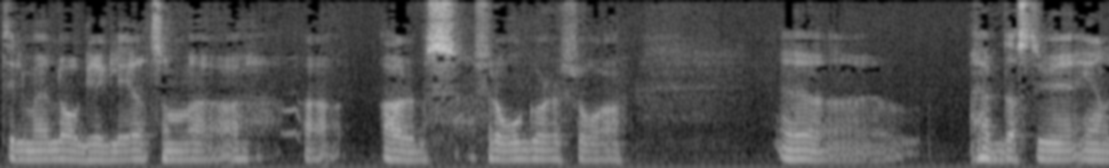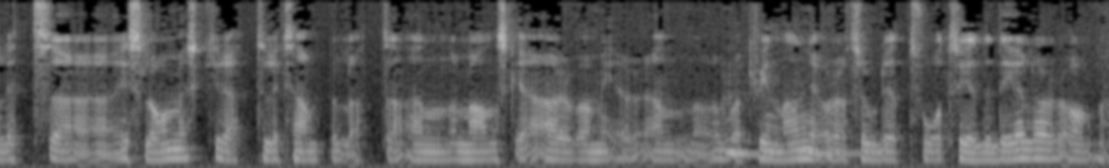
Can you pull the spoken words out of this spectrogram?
till och med lagreglerat som eh, eh, arvsfrågor så hävdas det ju enligt uh, islamisk rätt till exempel att en man ska ärva mer än vad mm. kvinnan gör. Jag tror det är två tredjedelar av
